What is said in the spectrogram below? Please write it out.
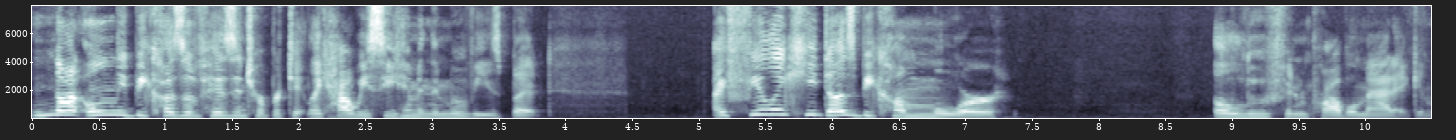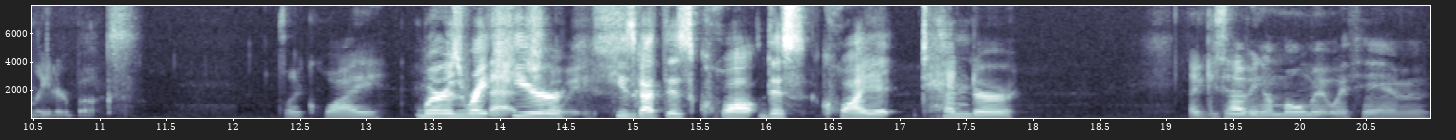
not only because of his interpretation like how we see him in the movies, but I feel like he does become more aloof and problematic in later books. It's like why? Whereas right here choice. he's got this qual this quiet, tender Like he's having a moment with him.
